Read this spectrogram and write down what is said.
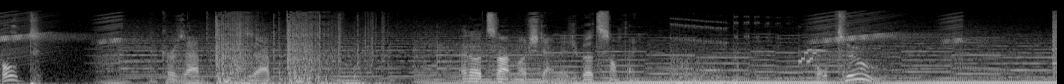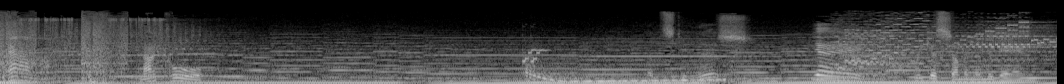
Bolt! Kerzap. Zap. I know it's not much damage, but it's something. Bolt 2! Ah! Not cool. Let's do this. Yay! Weakest summon in the game.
